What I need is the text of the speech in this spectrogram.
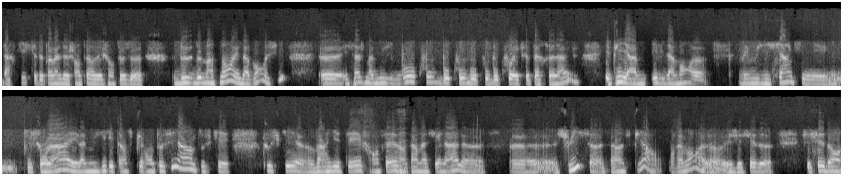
d'artistes et de pas mal de chanteurs et chanteuses de, de maintenant et d'avant aussi. Euh, et ça je m'amuse beaucoup beaucoup beaucoup beaucoup avec ce personnage. Et puis il y a évidemment euh, mes musiciens qui qui sont là et la musique est inspirante aussi hein, tout ce qui est tout ce qui est euh, variété française Ouais. internationale euh, euh, suisse ça inspire vraiment. Alors, j'essaie de j'essaie d'en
